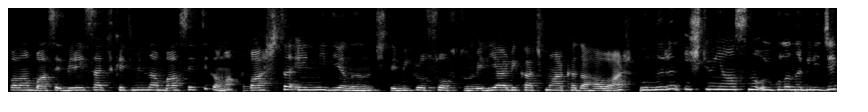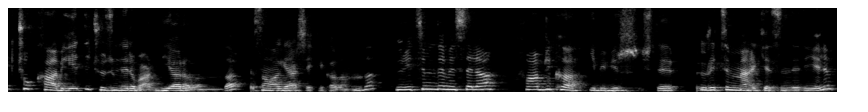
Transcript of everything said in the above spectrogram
falan bahset, bireysel tüketiminden bahsettik ama başta Nvidia'nın, işte Microsoft'un ve diğer birkaç marka daha var. Bunların iş dünyasına uygulanabilecek çok kabiliyetli çözümleri var VR alanında, sanal gerçeklik alanında. Üretimde mesela fabrika gibi bir işte üretim merkezinde diyelim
